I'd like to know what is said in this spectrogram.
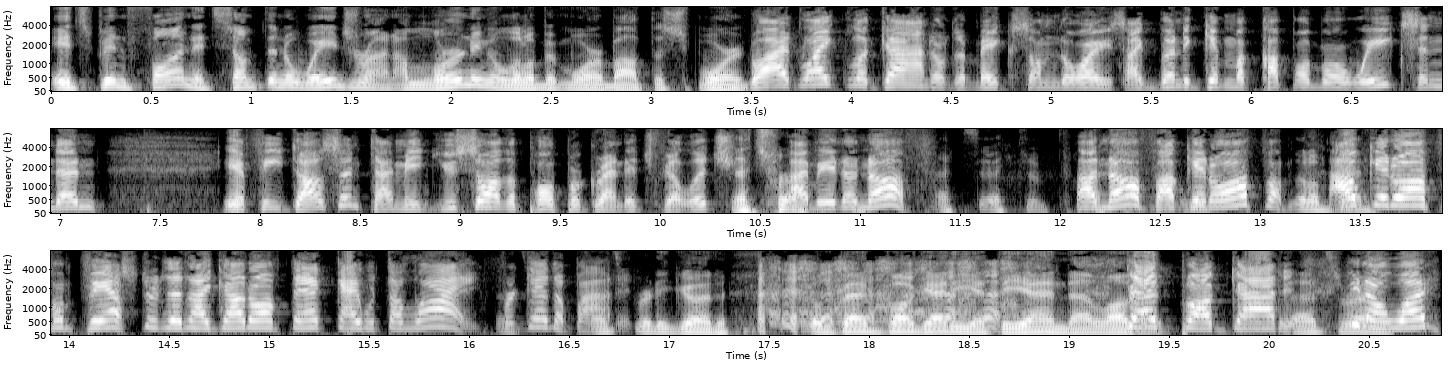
It's been fun. It's something to wager on. I'm learning a little bit more about the sport. Well, I'd like Logano to make some noise. I'm going to give him a couple more weeks, and then if he doesn't, I mean, you saw the Pope of Greenwich Village. That's right. I mean, enough. That's, that's enough. I'll get off him. I'll get off him faster than I got off that guy with the lie. Forget about That's it. That's pretty good. Little bed bug Eddie at the end. I love Bed it. bug got it. That's right. You know what?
